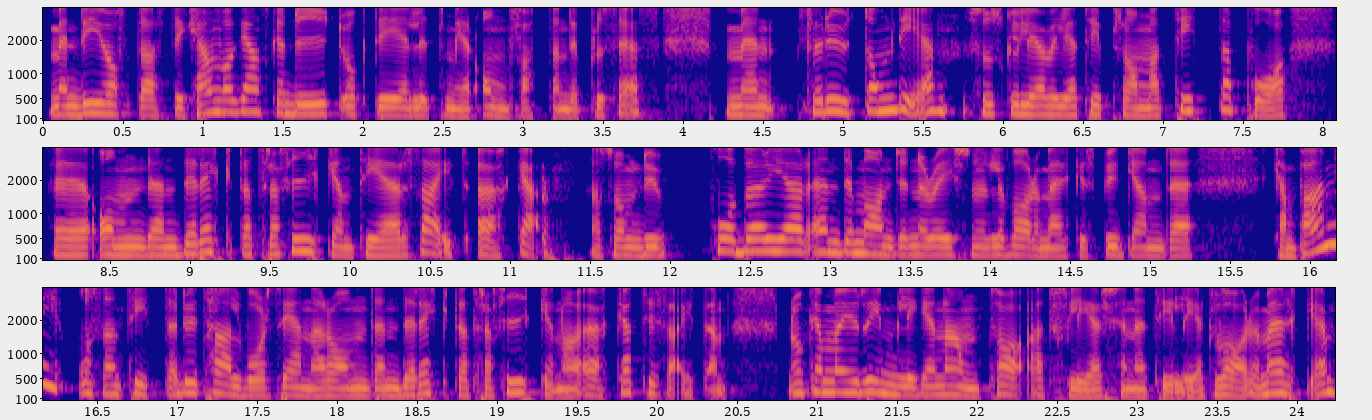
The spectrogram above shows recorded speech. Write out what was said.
Men det är oftast, det kan vara ganska dyrt och det är en lite mer omfattande process. Men förutom det så skulle jag vilja tipsa om att titta på eh, om den direkta trafiken till er sajt ökar. Alltså om du påbörjar en demand generation eller varumärkesbyggande kampanj och sen tittar du ett halvår senare om den direkta trafiken har ökat till sajten. Då kan man ju rimligen anta att fler känner till ert varumärke.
